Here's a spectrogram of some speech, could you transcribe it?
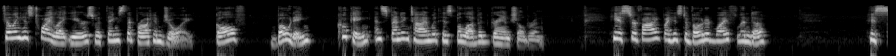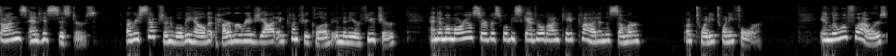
filling his twilight years with things that brought him joy golf, boating, cooking, and spending time with his beloved grandchildren. He is survived by his devoted wife, Linda, his sons, and his sisters. A reception will be held at Harbor Ridge Yacht and Country Club in the near future, and a memorial service will be scheduled on Cape Cod in the summer of 2024. In lieu of flowers,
